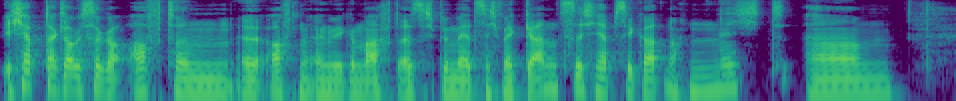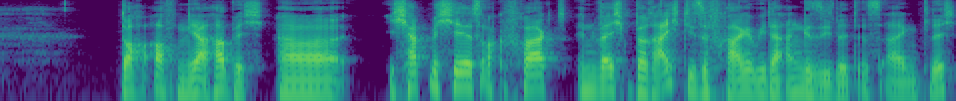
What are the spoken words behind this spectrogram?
Ich habe da, glaube ich, sogar often, äh, often irgendwie gemacht. Also ich bin mir jetzt nicht mehr ganz sicher, ich habe sie gerade noch nicht. Ähm doch, offen, ja, habe ich. Äh, ich habe mich hier jetzt auch gefragt, in welchem Bereich diese Frage wieder angesiedelt ist eigentlich.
